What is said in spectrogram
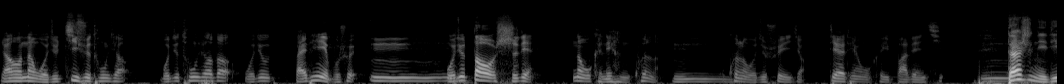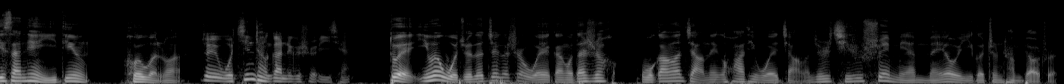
然后那我就继续通宵，我就通宵到我就白天也不睡，嗯，我就到十点，那我肯定很困了，嗯，困了我就睡一觉，第二天我可以八点起。嗯，但是你第三天一定会紊乱。对我经常干这个事，以前对，因为我觉得这个事儿我也干过，但是我刚刚讲那个话题我也讲了，就是其实睡眠没有一个正常标准，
